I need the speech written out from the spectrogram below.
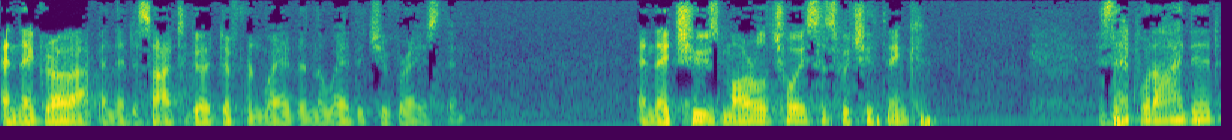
and they grow up and they decide to go a different way than the way that you've raised them. And they choose moral choices which you think, is that what I did?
